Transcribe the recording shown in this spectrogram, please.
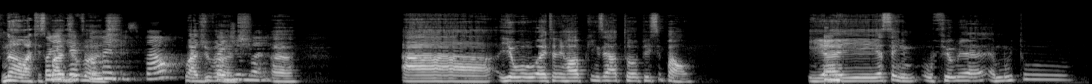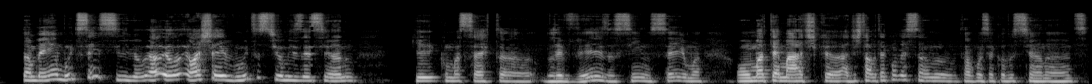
Não, a atriz Olivia coadjuvante. Colman é principal? Coadjuvante. coadjuvante. É. A, e o Anthony Hopkins é ator principal. E Sim. aí, assim, o filme é, é, muito. Também é muito sensível. Eu, eu, eu achei muitos filmes desse ano que com uma certa leveza, assim, não sei, uma, uma temática. A gente estava até conversando, estava conversando com a Luciana antes,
